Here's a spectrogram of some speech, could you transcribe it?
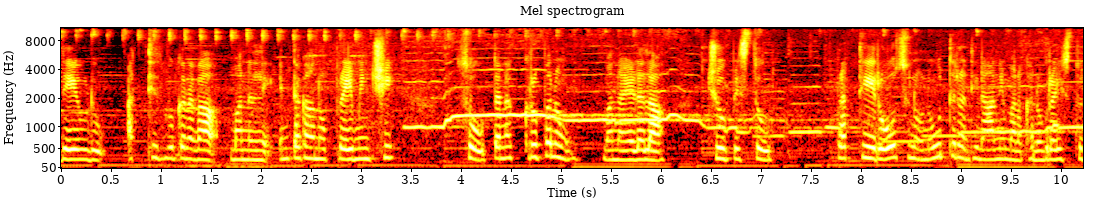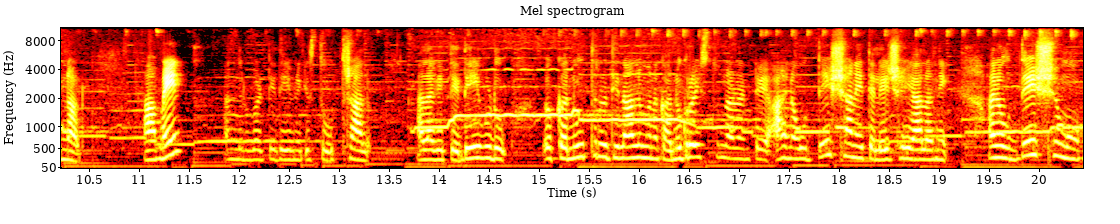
దేవుడు అత్యద్భుతంగా మనల్ని ఎంతగానో ప్రేమించి సో తన కృపను మన ఎడల చూపిస్తూ ప్రతిరోజును నూతన దినాన్ని మనకు అనుగ్రహిస్తున్నాడు. ఆమె అందును బట్టి దేవునికి స్తోత్రాలు. అలాగైతే దేవుడు ఒక నూతన దినాలను మనకు అనుగ్రహిస్తున్నాడంటే ఆయన ఉద్దేశాన్ని తెలియజేయాలని ఆయన ఉద్దేశము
